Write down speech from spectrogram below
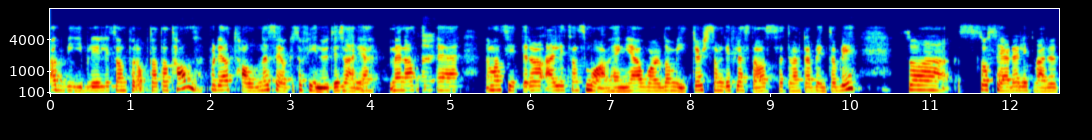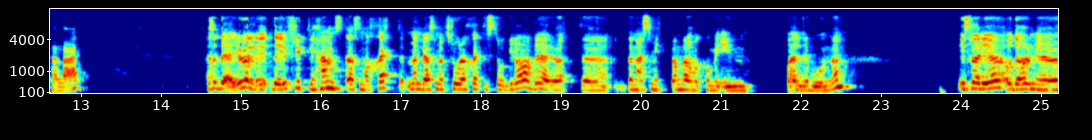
at vi blir sånn for opptatt av tall. For det at tallene ser jo ikke så fine ut i Sverige. Men at Nei. eh, når man sitter og er litt sånn småavhengig av Worldometers, som de fleste av oss etter hvert har begynt å bli, så, så ser det litt verre ut enn det er. Alltså det är ju väldigt, det är ju fryktligt hemskt det som har skett. Men det som jag tror har skett i stor grad det är ju att eh, den här smittan då har kommit in på äldreboenden i Sverige. Och det har de ju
